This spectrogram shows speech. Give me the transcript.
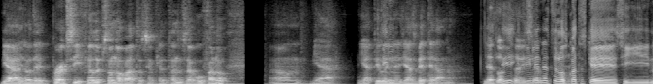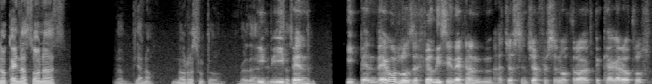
Yeah. lo de Burks y Phillips son novatos enfrentándose a Buffalo. Um, ya, ya, Thielen ya es veterano. Es lo que Thielen diciendo. es de los cuates que si no caen las zonas, ya no, no resultó, ¿verdad? Y, y, pen- y pendejos los de Philly si dejan a Justin Jefferson otra que, que agarre otros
